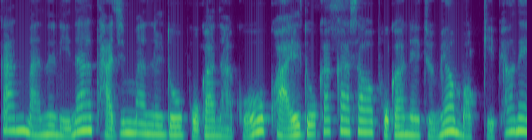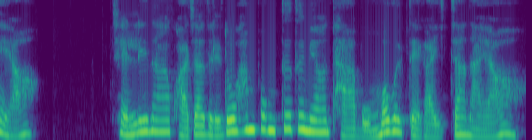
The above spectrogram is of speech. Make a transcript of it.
깐 마늘이나 다진 마늘도 보관하고 과일도 깎아서 보관해 두면 먹기 편해요. 젤리나 과자들도 한 봉 뜯으면 다 못 먹을 때가 있잖아요.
